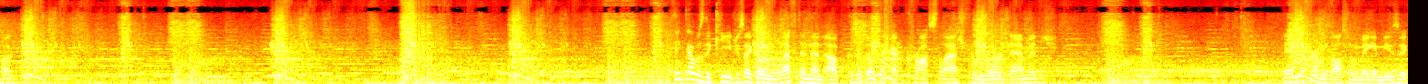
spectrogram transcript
Fuck. Think that was the key, just like going left and then up, because it does like a cross slash for more damage. Man, Vikram was also making music.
